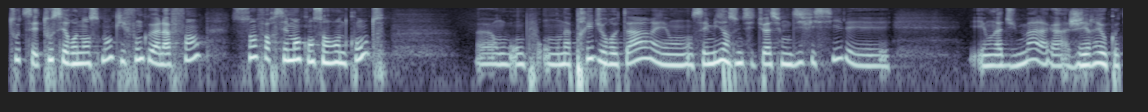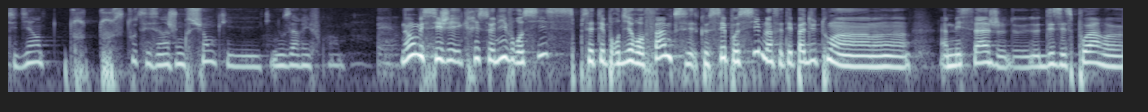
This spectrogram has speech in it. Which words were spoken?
toutes ces, tous ces renoncements qui font qu'à la fin, sans forcément qu'on s'en rende compte, euh, on, a pris du retard et on s'est mis dans une situation difficile et, et, on a du mal à gérer au quotidien toutes ces injonctions qui, qui nous arrivent. Non, mais si j'ai écrit ce livre aussi, c'était pour dire aux femmes que c'est possible. Hein, C'était pas du tout un, un message de, désespoir. Euh,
